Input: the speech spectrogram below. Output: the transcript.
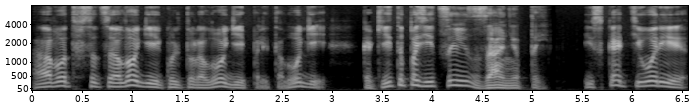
А вот в социологии, культурологии, политологии Какие-то позиции заняты. Искать теории,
